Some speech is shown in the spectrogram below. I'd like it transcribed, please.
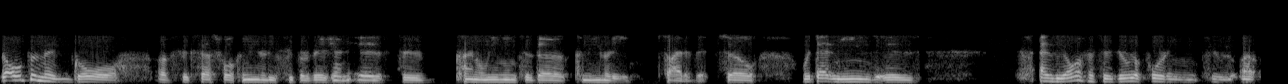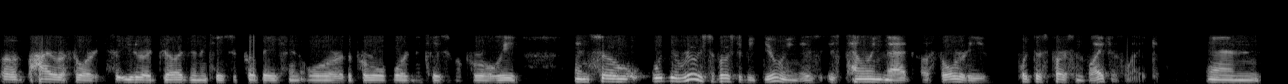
The ultimate goal of successful community supervision is to kind of lean into the community side of it. So, what that means is as the officer, you're reporting to a, a, higher authority, so either a judge in the case of probation or the parole board in the case of a parolee. And so, what you're really supposed to be doing is is telling that authority what this person's life is like, and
